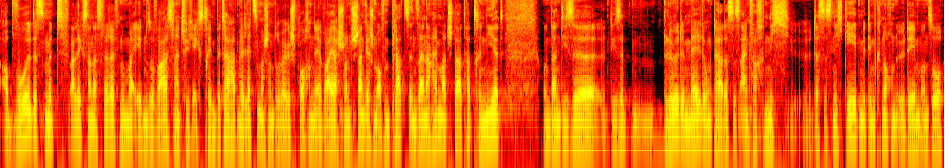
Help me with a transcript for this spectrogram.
obwohl das mit Alexander Zverev nun mal eben so war, es war natürlich extrem bitter, hatten wir letztes Mal schon drüber gesprochen. Er war ja schon, stand ja schon auf dem Platz in seiner Heimatstadt, hat trainiert und dann diese, diese blöde Meldung da, dass es einfach nicht, dass es nicht geht mit dem Knochenödem und so.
